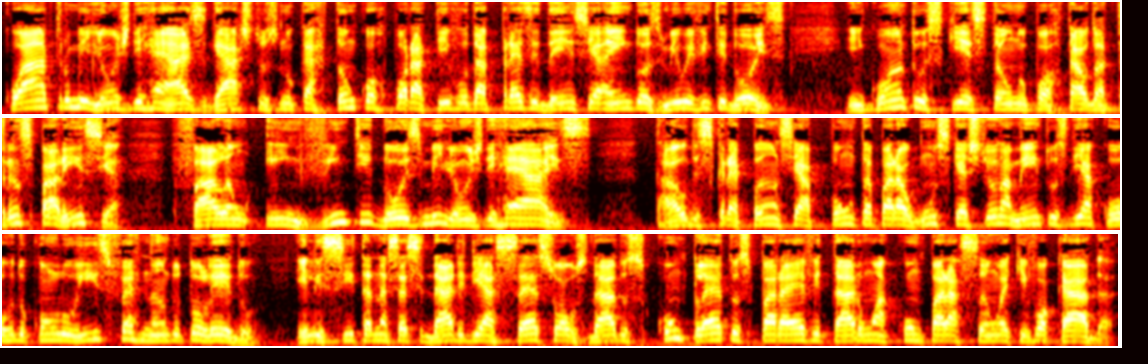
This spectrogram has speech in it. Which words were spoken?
4 milhões de reais gastos no cartão corporativo da presidência em 2022, enquanto os que estão no portal da Transparência falam em 22 milhões de reais. Tal discrepância aponta para alguns questionamentos de acordo com Luiz Fernando Toledo ele cita a necessidade de acesso aos dados completos para evitar uma comparação equivocada.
